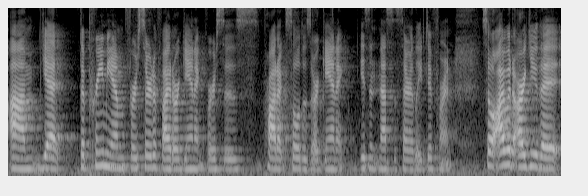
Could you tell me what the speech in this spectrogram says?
um, yet the premium for certified organic versus products sold as organic isn't necessarily different. So I would argue that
